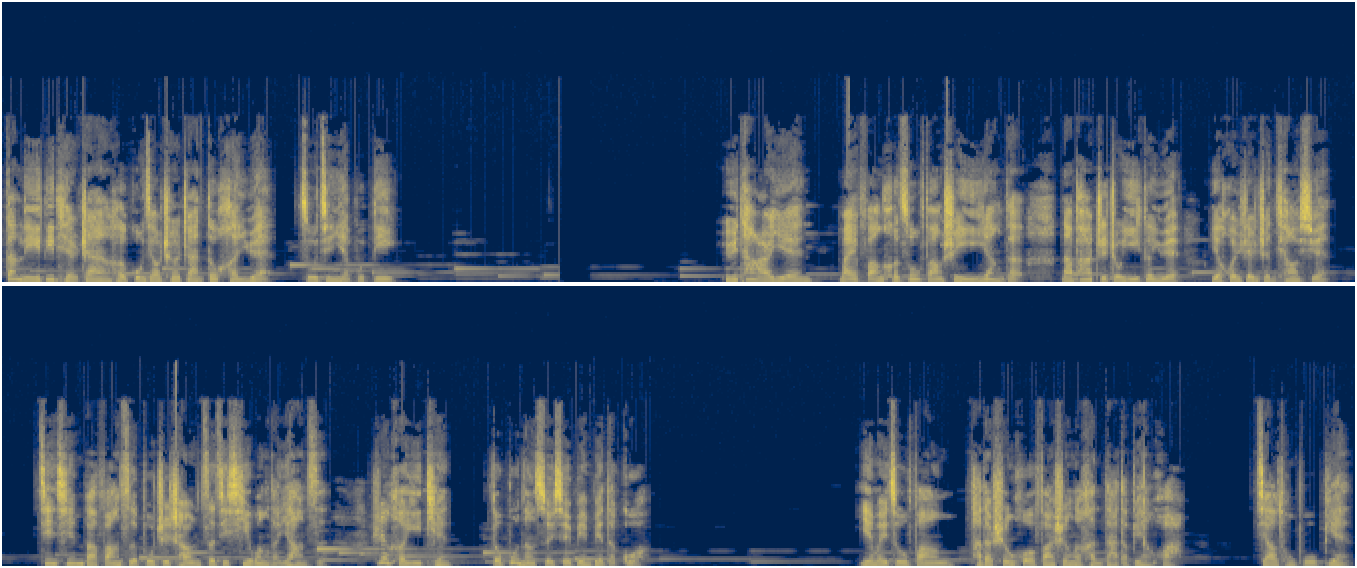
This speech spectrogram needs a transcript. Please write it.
但离地铁站和公交车站都很远，租金也不低。于他而言，买房和租房是一样的，哪怕只住一个月，也会认真挑选，精心把房子布置成自己希望的样子。任何一天都不能随随便便的过，因为租房，他的生活发生了很大的变化。交通不便，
